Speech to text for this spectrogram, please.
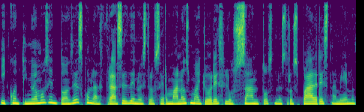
Y continuemos entonces con las frases de nuestros hermanos mayores, los santos, nuestros padres también,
